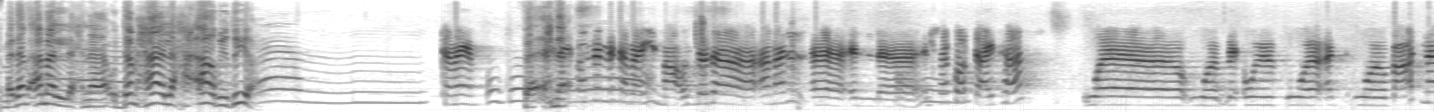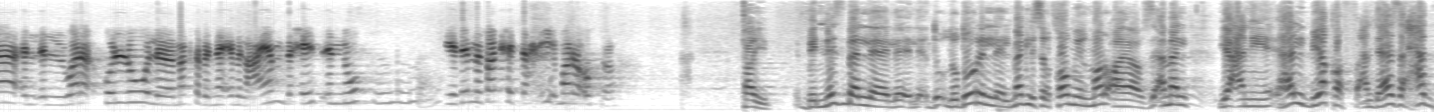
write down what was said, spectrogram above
مدام أمل إحنا قدام حالة حقها بيضيع. تمام. فإحنا إحنا كنا متابعين مع أستاذة أمل آه، آه، الشكوى بتاعتها و... وب... وبعتنا ال- الورق كله لمكتب النائب العام بحيث إنه يتم فتح التحقيق مرة أخرى. طيب بالنسبة لدور المجلس القومي للمرأة يا أستاذ أمل يعني هل بيقف عند هذا الحد؟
